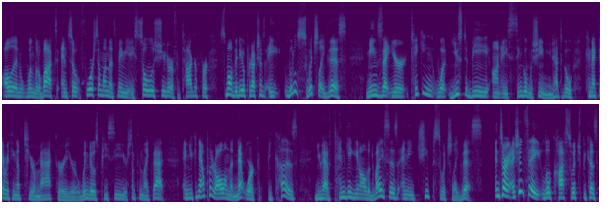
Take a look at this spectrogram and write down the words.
all in one little box. And so for someone that's maybe a solo shooter, a photographer, small video productions, a little switch like this means that you're taking what used to be on a single machine. You'd have to go connect everything up to your Mac or your Windows PC or something like that. And you can now put it all on the network because you have 10 gig in all the devices and a cheap switch like this. And sorry, I should say low cost switch because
